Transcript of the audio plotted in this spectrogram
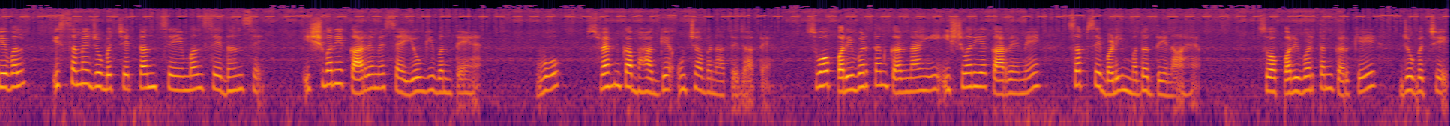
केवल इस समय जो बच्चे तन से, मन से, धन से ईश्वरीय कार्य में सहयोगी बनते हैं, वो स्वयं का भाग्य ऊँचा बनाते जाते हैं। स्व परिवर्तन करना ही ईश्वरीय कार्य में सबसे बड़ी मदद देना है। स्व परिवर्तन करके जो बच्चे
